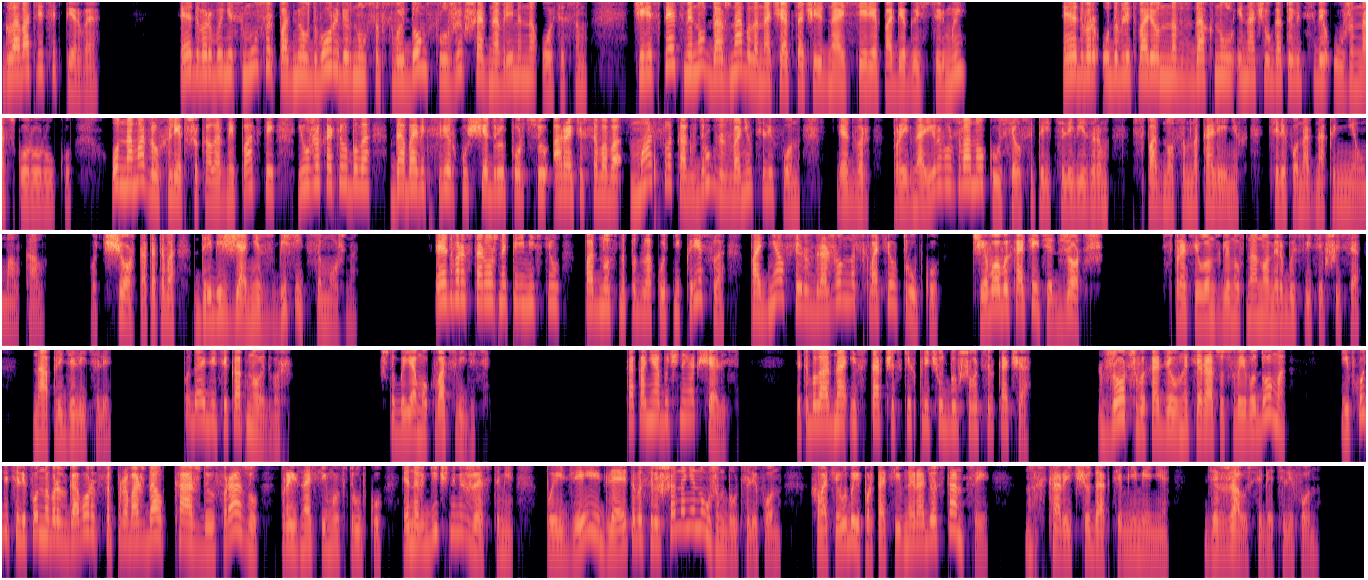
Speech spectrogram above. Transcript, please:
Глава 31. Эдвар вынес мусор, подмел двор и вернулся в свой дом, служивший одновременно офисом. Через пять минут должна была начаться очередная серия побега из тюрьмы. Эдвар удовлетворенно вздохнул и начал готовить себе ужин на скорую руку. Он намазал хлеб шоколадной пастой и уже хотел было добавить сверху щедрую порцию арахисового масла, как вдруг зазвонил телефон. Эдвар проигнорировал звонок и уселся перед телевизором с подносом на коленях. Телефон, однако, не умолкал. О, черт, от этого дребезжа не сбеситься можно! Эдвар осторожно переместил поднос на подлокотник кресла, поднялся и раздраженно схватил трубку. — Чего вы хотите, Джордж? — спросил он, взглянув на номер, высветившийся на определителе. — Подойдите к окну, Эдвар, чтобы я мог вас видеть. Так они обычно и общались. Это была одна из старческих причуд бывшего циркача. Джордж выходил на террасу своего дома и в ходе телефонного разговора сопровождал каждую фразу, произносимую в трубку, энергичными жестами. По идее, для этого совершенно не нужен был телефон, хватило бы и портативной радиостанции, но старый чудак, тем не менее, держал у себя телефон,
